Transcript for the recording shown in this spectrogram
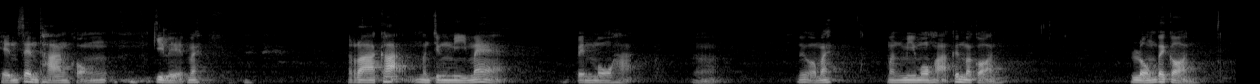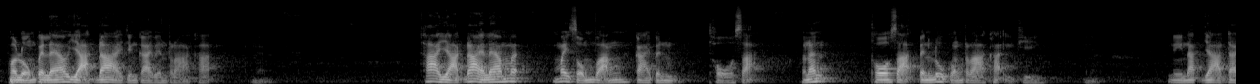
เห็นเส้นทางของกิเลสไหมราคะมันจึงมีแม่เป็นโมหะนึกออกไหมมันมีโมหะขึ้นมาก่อน หลงไปก่อน พอหลงไปแล้วอยากได้จึงกลายเป็นราคะ ถ้าอยากได้แล้ว ไม่สมหวังกลายเป็นโทสะเพราะนั้นโทสะเป็นลูกของราคะอีกที นี่นับญาติได้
